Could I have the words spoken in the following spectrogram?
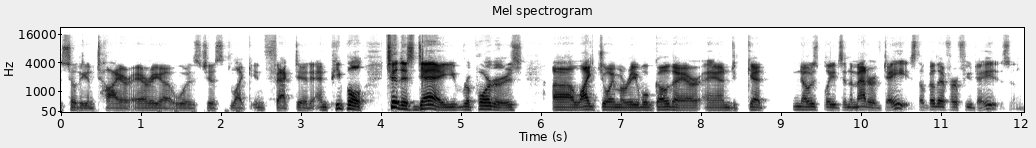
So the entire area was just like infected. And people to this day, reporters uh, like Joy Marie will go there and get nosebleeds in a matter of days. They'll go there for a few days. And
